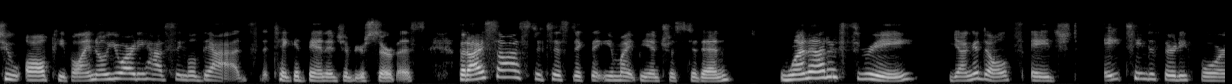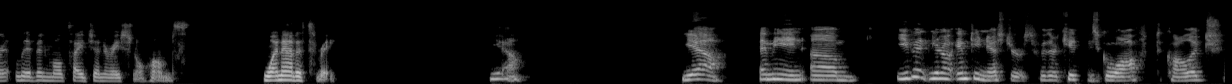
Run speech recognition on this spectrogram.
to all people. I know you already have single dads that take advantage of your service, but I saw a statistic that you might be interested in. One out of three young adults aged 18 to 34 live in multi generational homes. One out of three. Yeah. Yeah. I mean, um, even you know empty nesters where their kids go off to college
